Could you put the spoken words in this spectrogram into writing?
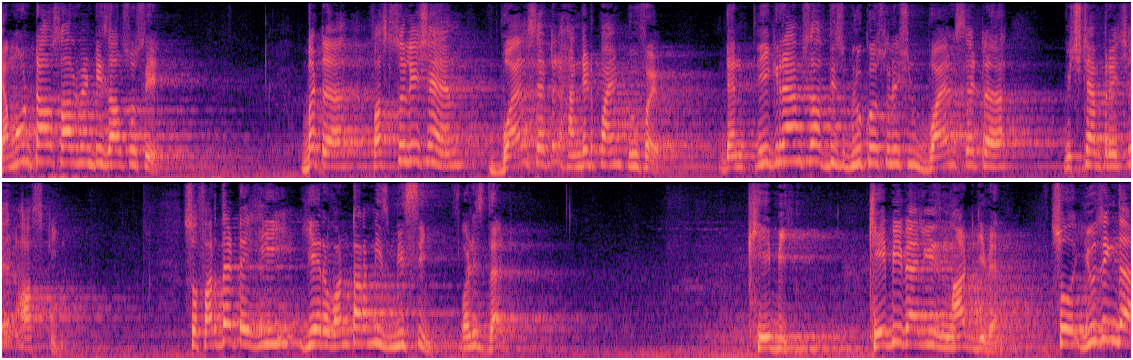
amount of solvent is also same. But uh, first solution boils at 100.25. Then 3 grams of this glucose solution boils at uh, which temperature? Asking. So for that he here one term is missing. What is that? KB. KB value is not given. So using the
